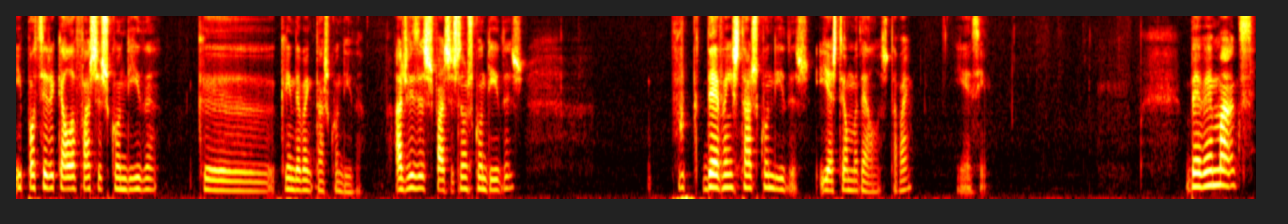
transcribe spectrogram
e pode ser aquela faixa escondida que, que ainda bem que está escondida. Às vezes as faixas são escondidas porque devem estar escondidas. E esta é uma delas, está bem? E é assim. Bebê Max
